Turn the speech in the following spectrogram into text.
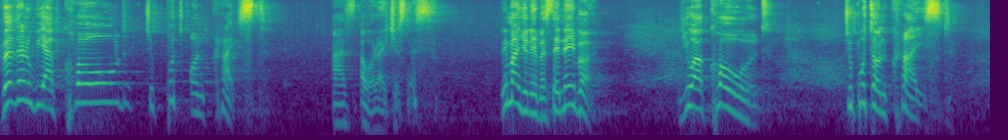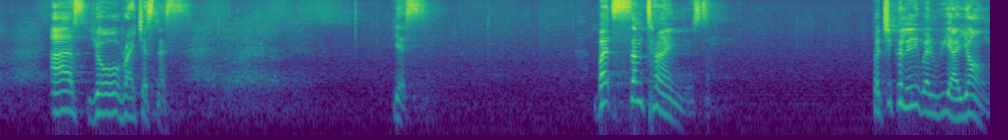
Brethren, we are called to put on Christ as our righteousness. Remind your neighbor, say, neighbor, you are called to put on Christ as your righteousness. Yes. But sometimes, particularly when we are young,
